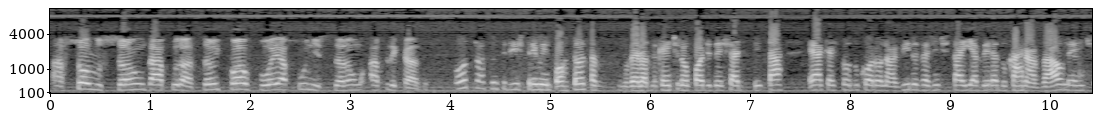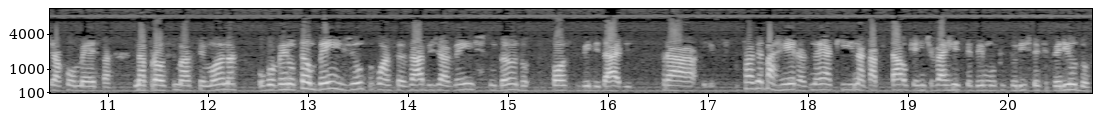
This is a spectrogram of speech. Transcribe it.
a solução da apuração e qual foi a punição aplicada. Outro assunto de extrema importância, governador, que a gente não pode deixar de citar é a questão do coronavírus. A gente está aí à beira do carnaval, né? A gente já começa na próxima semana. O governo também, junto com a CESAB, já vem estudando possibilidades para fazer barreiras, né? Aqui na capital, que a gente vai receber muito turista esse período.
